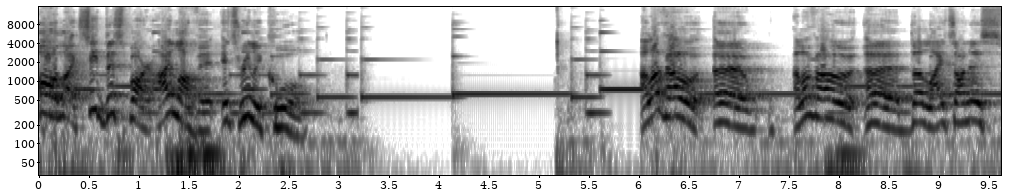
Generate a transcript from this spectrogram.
oh, like, see this part. I love it. It's really cool. I love how uh I love how uh the lights on his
